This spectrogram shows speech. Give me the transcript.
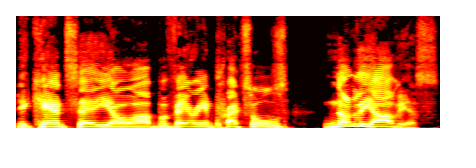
You can't say you know, uh, Bavarian pretzels. None of the obvious.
